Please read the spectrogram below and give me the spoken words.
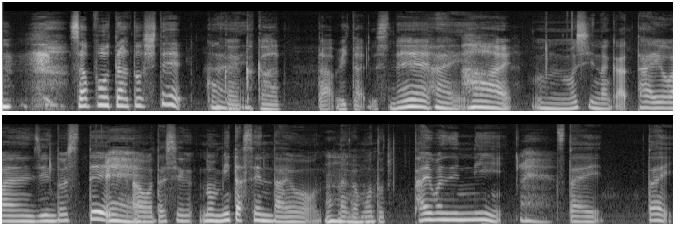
サポーターとして今回関わったみたいですね。はい、はい、うん、もしなんか台湾人として、えー、あ私の見た仙台をなんかもっと台湾人に伝えたい、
